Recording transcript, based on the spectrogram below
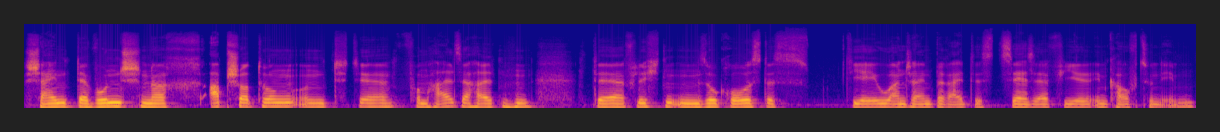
scheint der Wunsch nach Abschottung und der vom Hals erhalten der Flüchtenden so groß, dass die EU anscheinend bereit ist, sehr, sehr viel in Kauf zu nehmen.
